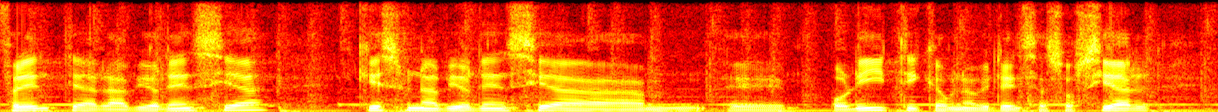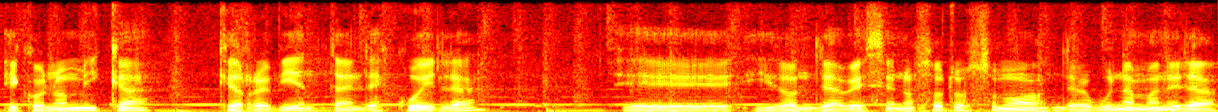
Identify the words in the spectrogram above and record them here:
frente a la violencia, que es una violencia política, una violencia social, económica, que revienta en la escuela eh, y donde a veces nosotros somos de alguna manera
